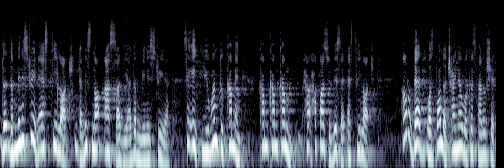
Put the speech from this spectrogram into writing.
the, the ministry in ST Lodge, that means not us, uh, the other ministry, uh, say, hey, you want to come and come, come, come, help us with this at ST Lodge. Out of that was born the China Workers Fellowship.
